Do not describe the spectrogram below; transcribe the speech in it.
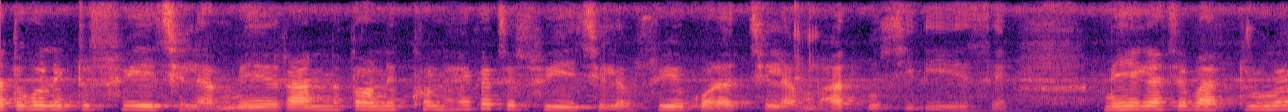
এতক্ষণ একটু শুয়েছিলাম, মেয়ে রান্না তো অনেকক্ষণ হয়ে গেছে, শুয়েছিলাম, শুয়ে গড়াচ্ছিলাম, ভাত বসিয়ে দিয়ে এসে। মেয়ে গেছে বাথরুমে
